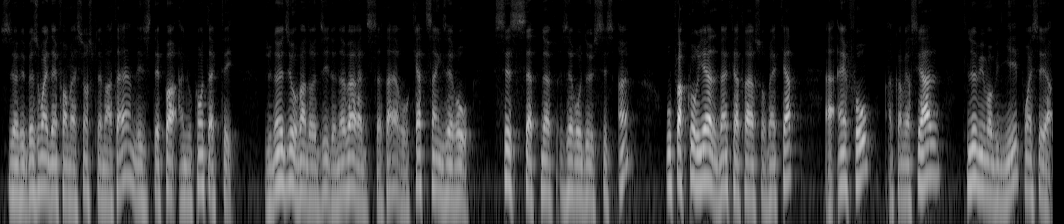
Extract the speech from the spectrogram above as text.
Si vous avez besoin d'informations supplémentaires, n'hésitez pas à nous contacter du lundi au vendredi de 9h à 17h au 450-679-0261 ou par courriel 24 heures sur 24 à info commercial clubimmobilier.ca.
